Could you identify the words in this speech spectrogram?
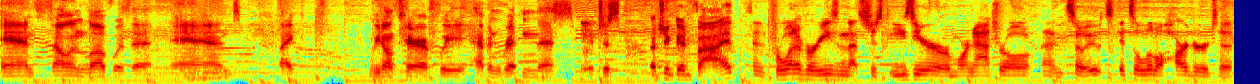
and fell in love with it. And like, we don't care if we haven't written this. It's just such a good vibe. And for whatever reason, that's just easier or more natural. And so it's it's a little harder to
